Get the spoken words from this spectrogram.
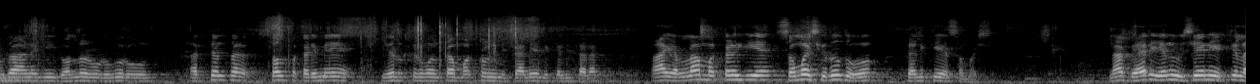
ಉದಾಹರಣೆಗೆ ಗೊಲ್ಲರು ಹುಡುಗರು ಅತ್ಯಂತ ಸ್ವಲ್ಪ ಕಡಿಮೆ ಇರುತ್ತಿರುವಂಥ ಮಕ್ಕಳು ಇಲ್ಲಿ ಶಾಲೆಯಲ್ಲಿ ಕಲಿತಾರೆ. ಆ ಎಲ್ಲ ಮಕ್ಕಳಿಗೆ ಸಮಸ್ಯೆ ಇರೋದು ಕಲಿಕೆಯ ಸಮಸ್ಯೆ. ನಾ ಬೇರೆ ಏನು ವಿಷಯನೇ ಇಟ್ಟಿಲ್ಲ.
